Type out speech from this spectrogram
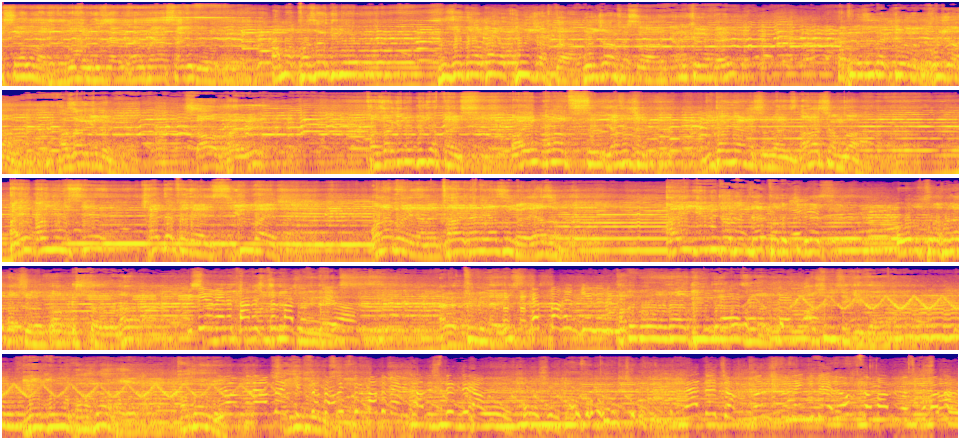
Festivali var dedi. Doğru güzel. Erbaa'ya saygı duyuyorum. Ama pazar günü Rızadağ'da Kuyucak'ta. Kuyucak'ın festivali. Kendi köyümdeyim. Hepinizi bekliyorum Kuyucak'a. Pazar günü. Sağ ol Hayri. Pazar günü Kuyucak'tayız. Ayın 16'sı Yazıcık. Dudan Yerlesindeyiz. Karaçam'da. Ayın 17'si Keldepe'deyiz. Gülbayır. Ona göre yani. Tarihleri yazın böyle yazın. 24'ünde tabii ki biraz Oğlu tarafına kaçıyoruz. 60 tarafına. Diyor beni tanıştırmadın diyor. Evet tümüneyiz. Hep bakayım gelinim. Tabii bu arada düğünlerimiz var. Aşırı şekilde. Yorgunluk ama ne yapalım? Kader bu. Yok ne yapayım Saygı kimse tanıştırmadı beni tanıştır diyor. De çok karıştırdan gider yok zamanımız bu kadar.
